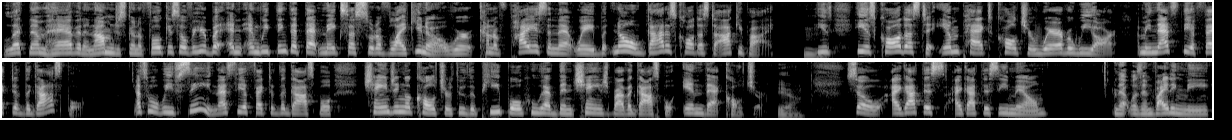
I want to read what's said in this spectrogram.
let them have it and I'm just going to focus over here. But and and we think that that makes us sort of like, you know, we're kind of pious in that way, but no, God has called us to occupy. Hmm. He's he has called us to impact culture wherever we are. I mean, that's the effect of the gospel. That's what we've seen. That's the effect of the gospel, changing a culture through the people who have been changed by the gospel in that culture. Yeah. So I got this I got this email that was inviting me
